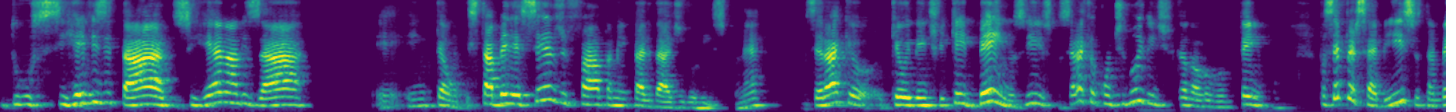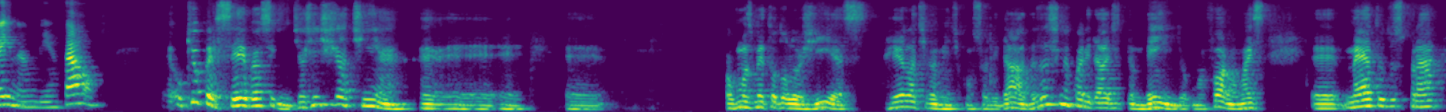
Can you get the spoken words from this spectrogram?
do se revisitar, do se reanalisar. É, então, estabelecer de fato a mentalidade do risco, né? Será que eu, que eu identifiquei bem os riscos? Será que eu continuo identificando ao longo do tempo? Você percebe isso também na ambiental? O que eu percebo é o seguinte: a gente já tinha é, é, é, é algumas metodologias relativamente consolidadas, acho que na qualidade também, de alguma forma, mas é, métodos para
